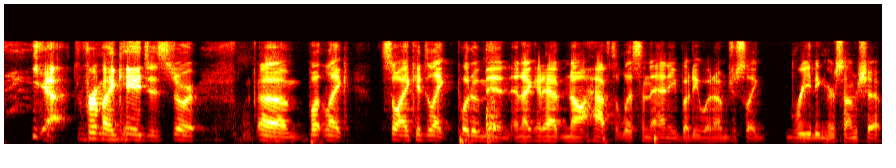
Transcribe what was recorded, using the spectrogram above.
yeah, for my gauges, sure. Um, but like, so I could like put them in, and I could have not have to listen to anybody when I'm just like reading or some shit.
